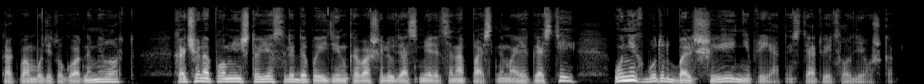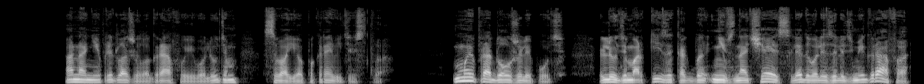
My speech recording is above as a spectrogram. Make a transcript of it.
«Как вам будет угодно, милорд. Хочу напомнить, что если до поединка ваши люди осмелятся напасть на моих гостей, у них будут большие неприятности», — ответила девушка. Она не предложила графу и его людям свое покровительство. Мы продолжили путь. Люди маркиза как бы невзначай следовали за людьми графа,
